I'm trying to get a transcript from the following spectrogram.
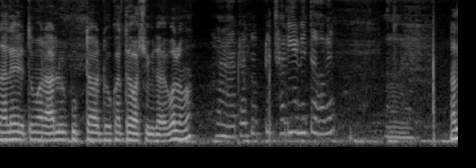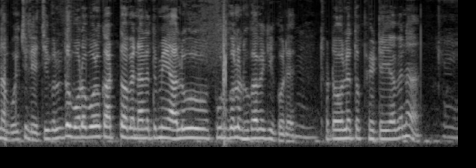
নাহলে তোমার আলুর পুরটা ঢোকাতে অসুবিধা হবে বলো মা। হ্যাঁ ওটাকে একটু ছাড়িয়ে নিতে হবে। না না বলছি লেচিগুলো তো বড় বড় কাটতে হবে নাহলে তুমি আলু পুরগুলো ঢুকাবে কি করে? ছোট হলে তো ফেটে যাবে না? হ্যাঁ।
